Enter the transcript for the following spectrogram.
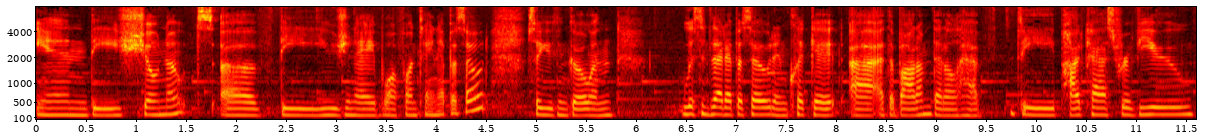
in the show notes of the Eugene Boisfontaine episode. So you can go and listen to that episode and click it uh, at the bottom, that'll have the podcast review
